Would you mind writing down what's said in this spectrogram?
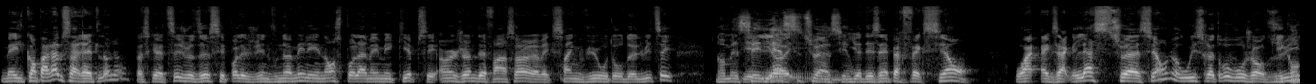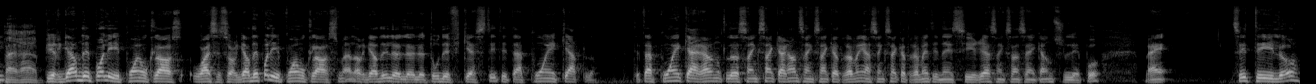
mais le comparable s'arrête là, là. Parce que, tu sais, je veux dire, c'est pas. Je viens de vous nommer les noms, c'est pas la même équipe. C'est un jeune défenseur avec cinq vieux autour de lui. Tu sais. Non, mais c'est la situation. Il y a des imperfections. Oui, exact. La situation où il se retrouve aujourd'hui. comparable. Puis regardez pas les points au classement. Oui, c'est ça. Regardez pas les points au classement. Regardez le, taux d'efficacité. Tu es à 0.4. Tu es à 0.40, là, 540, 580. À 580, tu es dans les séries. À 550, tu ne l'es pas. Bien, tu sais, tu es là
